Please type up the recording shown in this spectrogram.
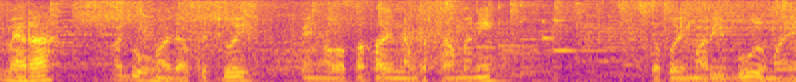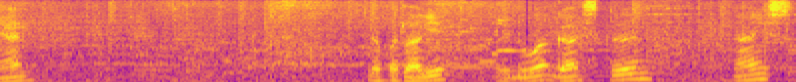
merah aduh nggak dapet cuy oke nggak apa-apa kali enam pertama nih 35.000 lumayan. Dapat lagi? Kali dua gasken nice.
